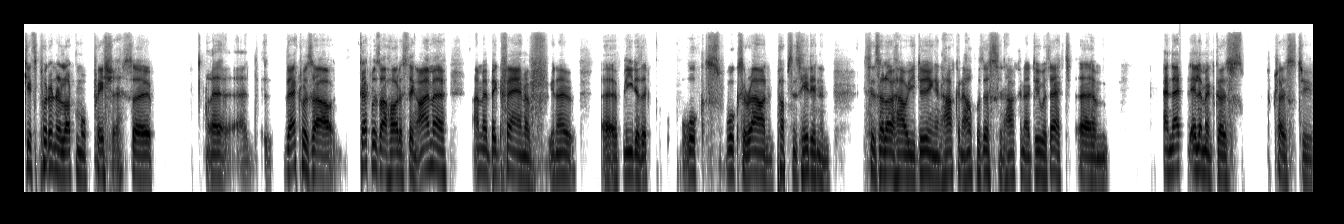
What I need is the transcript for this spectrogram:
gets put under a lot more pressure. So uh, that was our that was our hardest thing. I'm a I'm a big fan of you know a leader that walks walks around and pops his head in and says hello, how are you doing, and how can I help with this, and how can I do with that, um, and that element goes close to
